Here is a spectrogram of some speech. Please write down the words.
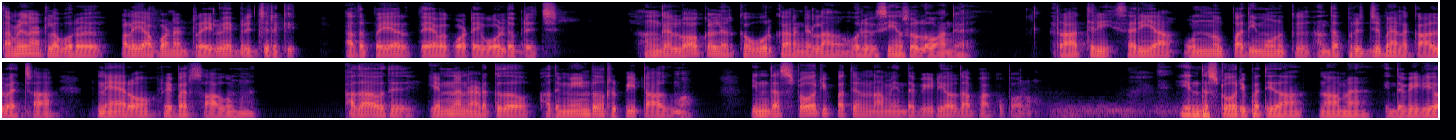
தமிழ்நாட்டில் ஒரு பழைய அபார்ட்மெண்ட் ரயில்வே பிரிட்ஜ் இருக்குது அது பெயர் தேவக்கோட்டை ஓல்டு பிரிட்ஜ். அங்கே லோக்கலில் இருக்க ஊர்க்காரங்கெல்லாம் ஒரு விஷயம் சொல்லுவாங்க. ராத்திரி சரியாக ஒன்று பதிமூணுக்கு அந்த பிரிட்ஜு மேலே கால் வச்சா நேரம் ரிவர்ஸ் ஆகும்னு. அதாவது என்ன நடக்குதோ அது மீண்டும் ரிப்பீட் ஆகுமா. இந்த ஸ்டோரி பற்றி நாம் இந்த வீடியோவில் தான் பார்க்க போகிறோம் இந்த ஸ்டோரி பற்றி தான் நாம் இந்த வீடியோ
